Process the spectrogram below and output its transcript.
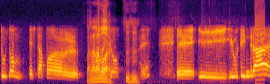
tothom està per, per la labor. Per això, mhm. eh? Eh, i, i ho tindrà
